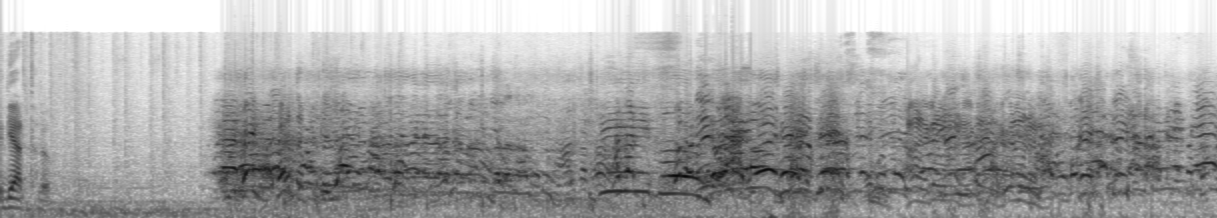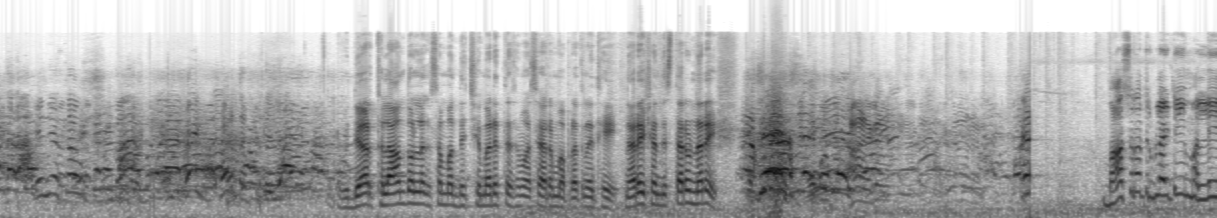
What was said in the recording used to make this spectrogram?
విద్యార్థులు. విద్యార్థుల ఆందోళనకు సంబంధించి మరింత సమాచారం మా ప్రతినిధి నరేష్ అందిస్తారు. నరేష్. బాసరా త్రిబుల్ ఐటీ మళ్ళీ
